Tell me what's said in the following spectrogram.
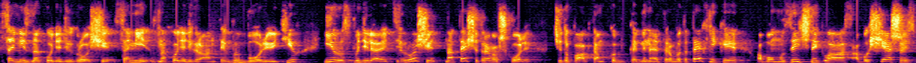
Самі знаходять гроші, самі знаходять гранти, виборюють їх і розподіляють ці гроші на те, що треба в школі. Чи то пак там кабінет робототехніки, або музичний клас, або ще щось,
